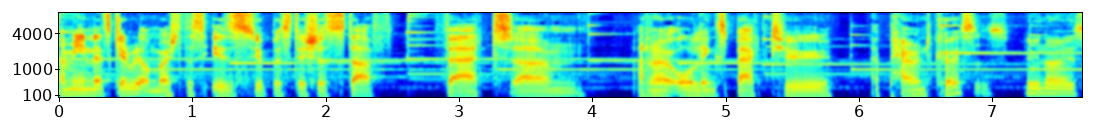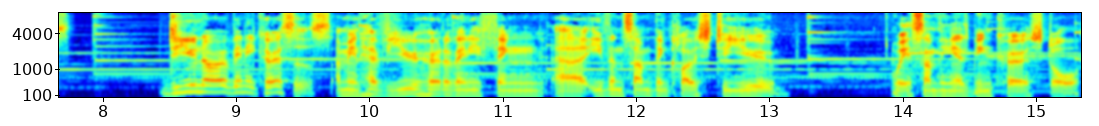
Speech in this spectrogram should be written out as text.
I mean, let's get real. Most of this is superstitious stuff that, um, I don't know, all links back to apparent curses. Who knows? Do you know of any curses? I mean, have you heard of anything, uh, even something close to you, where something has been cursed or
